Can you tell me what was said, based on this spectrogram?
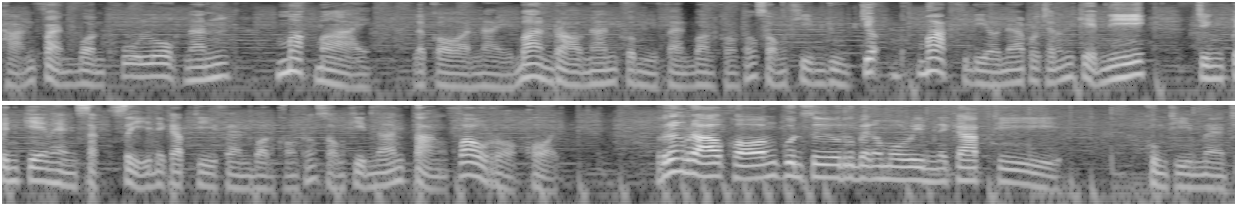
ฐานแฟนบอลทั่วโลกนั้นมากมาย แล้วก็ในบ้านเรานั้นก็มีแฟนบอลของทั้ง 2 ทีมอยู่เยอะมากทีเดียวนะ เพราะฉะนั้นเกมนี้จึงเป็นเกมแห่งศักดิ์ศรีนะครับที่แฟนบอลของทั้ง 2 ทีมนั้นต่างเฝ้ารอคอย เรื่องราวของกุนซือรูเบนอโมริมนะครับที่ คุมทีมแมนเช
